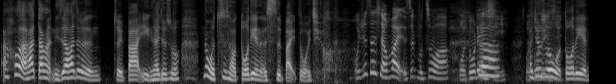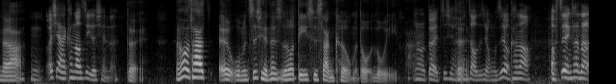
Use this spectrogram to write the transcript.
啊？后来他当然，你知道他这个人嘴巴硬，他就说：“那我至少多练了四百多球。”我觉得这想法也是不错啊。我多练习，他就说我多练的啊。嗯，而且还看到自己的潜能。对。然后他，呃，我们之前那时候第一次上课，我们都有录音嘛。嗯，对，之前很早之前，我之前有看到。哦，之前看到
